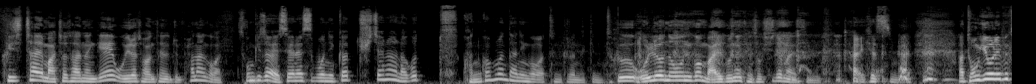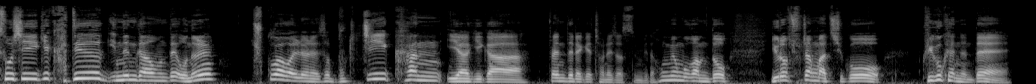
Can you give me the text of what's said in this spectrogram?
그 시차에 맞춰서 하는 게 오히려 저한테는 좀 편한 것 같아요. 송 기자 SNS 보니까 취재는 안 하고 관광만 다닌 것 같은 그런 느낌도. 그 올려놓은 것 말고는 계속 취재만 했습니다. 알겠습니다. 아, 동계올림픽 소식이 가득 있는 가운데 오늘 축구와 관련해서 묵직한 이야기가 팬들에게 전해졌습니다. 홍명보 감독 유럽 출장 마치고 귀국했는데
